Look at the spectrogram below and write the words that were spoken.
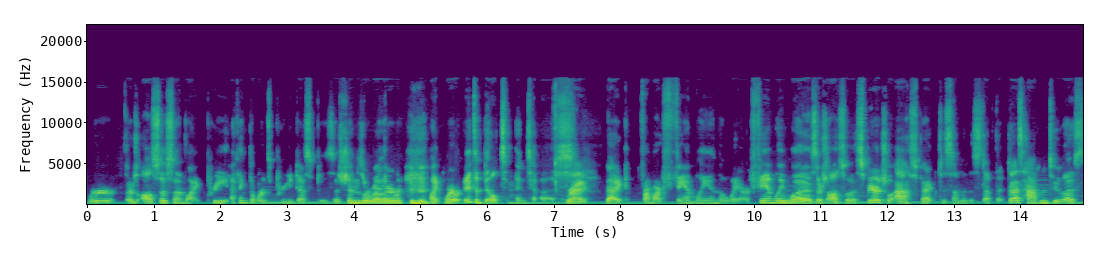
we're there's also some like pre. I think the words predispositions or whatever, Mhm. like where it's built into us, Right. like from our family and the way our family was. There's also a spiritual aspect to some of the stuff that does happen to us,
